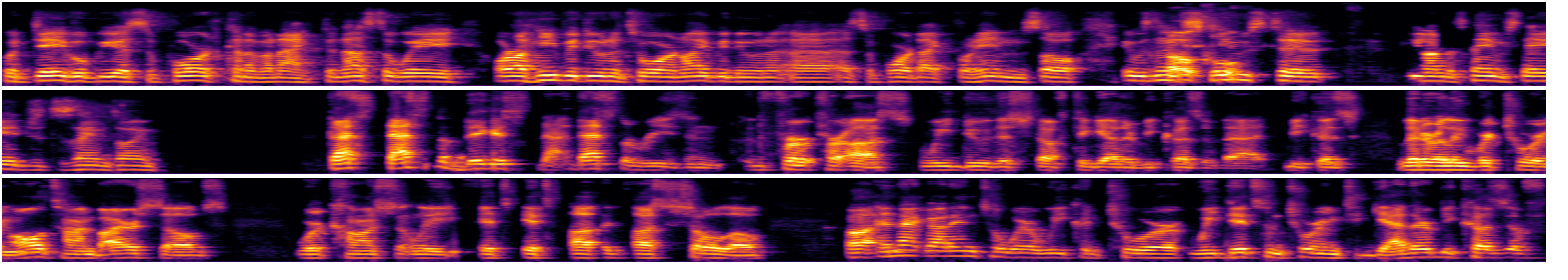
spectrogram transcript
but Dave would be a support kind of an act, and that's the way, or he'd be doing a tour, and I'd be doing a, a support act for him. So it was an oh, excuse cool. to be on the same stage at the same time. That's that's the biggest. That, that's the reason for for us. We do this stuff together because of that. Because literally, we're touring all the time by ourselves. We're constantly. It's it's a, a solo, uh, and that got into where we could tour. We did some touring together because of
